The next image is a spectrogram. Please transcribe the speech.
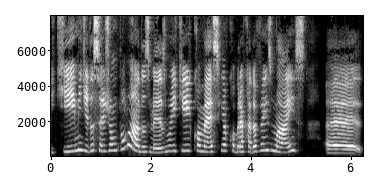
e que medidas sejam tomadas mesmo e que comecem a cobrar cada vez mais é,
